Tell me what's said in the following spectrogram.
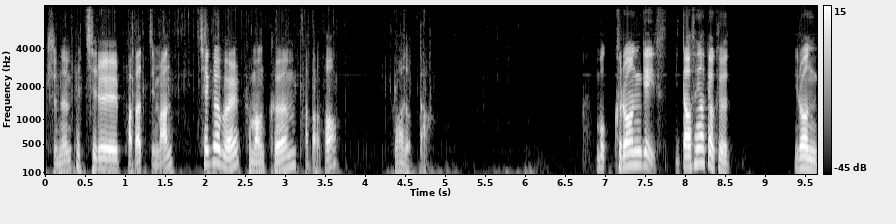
주는 패치를 받았지만 체급을 그만큼 받아서 좋아졌다. 뭐 그런 게 있, 다고 생각해요. 그 이런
